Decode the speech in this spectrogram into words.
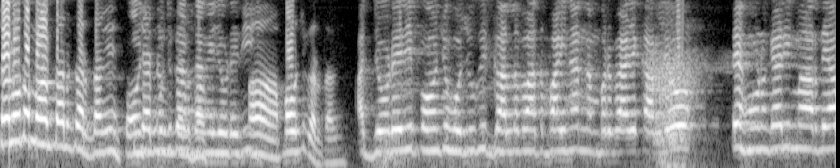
ਚਲੋ ਤਾਂ ਮਾਨਤਾਨ ਕਰ ਦਾਂਗੇ। ਪਹੁੰਚ ਪਹੁੰਚ ਕਰ ਦਾਂਗੇ ਜੋੜੇ ਦੀ। ਹਾਂ ਪਹੁੰਚ ਕਰ ਦਾਂਗੇ। ਆ ਜੋੜੇ ਦੀ ਪਹੁੰਚ ਹੋ ਜੂਗੀ ਗੱਲਬਾਤ ਬਾਈ ਨਾਲ ਨੰਬਰ ਬੈਜ ਕਰ ਲਿਓ। ਤੇ ਹੁਣ ਗੈਰੀ ਮਾਰਦੇ ਆ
